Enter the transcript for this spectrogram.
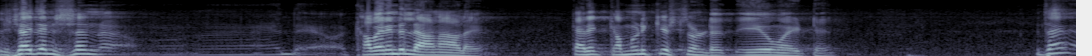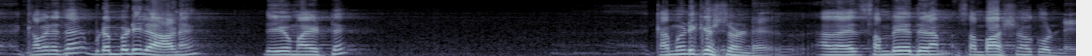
ലിഷ ജംഗ്ഷൻ കവനന്റിലാണ് ആൾ. കാര്യം കമ്മ്യൂണിക്കേഷൻ ഉണ്ട് ദൈവമായിട്ട് ഇത് കവനത്തെ ഉടമ്പടിയിലാണ് ദൈവമായിട്ട് കമ്മ്യൂണിക്കേഷൻ ഉണ്ട്. അതായത് സംവേദനം സംഭാഷണമൊക്കെ ഉണ്ട്.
